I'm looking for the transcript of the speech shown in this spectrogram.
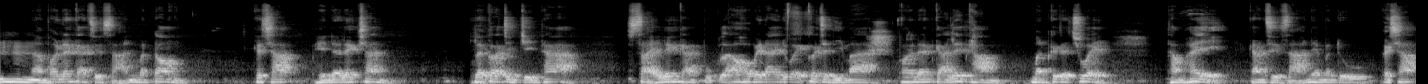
อืมนะเพราะฉะนั้นการสื่อสารมันต้องกระชับเห็น direction แล้วก็จริงๆ ถ้าใส่เรื่องการปลุกเล้าเข้าไปได้ด้วยก็จะดีมาก เพราะฉะนั้นการเล่นคำมันก็จะช่วยทำให้การสื่อสารเนี่ยมันดูกระชับ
